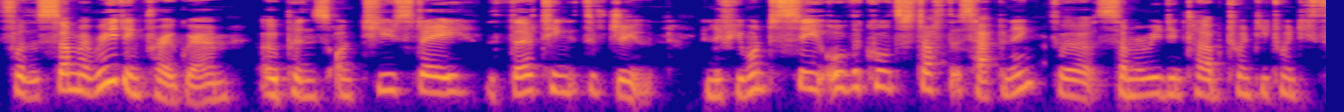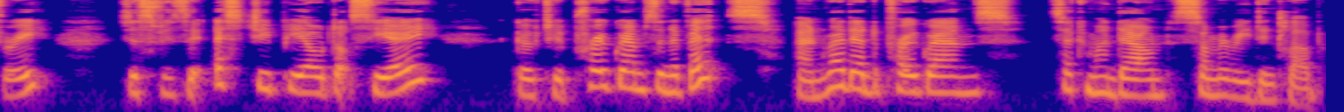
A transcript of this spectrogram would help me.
for the summer reading program opens on Tuesday, the 13th of June. And if you want to see all the cool stuff that's happening for Summer Reading Club 2023, just visit sgpl.ca, go to programs and events, and right under programs, second one down, Summer Reading Club.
